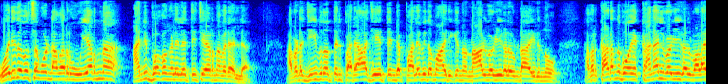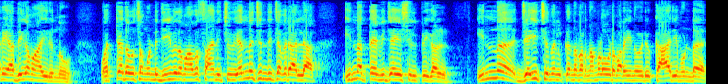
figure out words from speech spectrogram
ഒരു ദിവസം കൊണ്ട് അവർ ഉയർന്ന അനുഭവങ്ങളിൽ എത്തിച്ചേർന്നവരല്ല. അവരുടെ ജീവിതത്തിൽ പരാജയത്തിന്റെ പലവിധമായിരിക്കുന്ന നാൾ വഴികൾ ഉണ്ടായിരുന്നു. അവർ കടന്നുപോയ കനൽ വഴികൾ വളരെ അധികമായിരുന്നു. ഒറ്റ ദിവസം കൊണ്ട് ജീവിതം അവസാനിച്ചു എന്ന് ചിന്തിച്ചവരല്ല ഇന്നത്തെ വിജയശില്പികൾ. ഇന്ന് ജയിച്ചു നിൽക്കുന്നവർ നമ്മളോട് പറയുന്ന ഒരു കാര്യമുണ്ട്.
